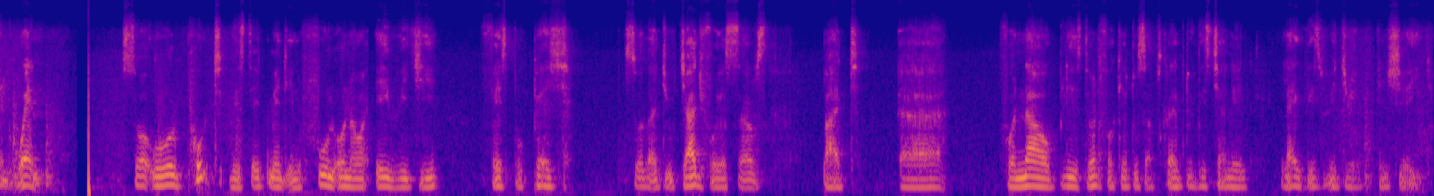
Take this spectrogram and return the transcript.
and when. So we will put the statement in full on our AVG Facebook page so that you judge for yourselves. But uh, for now, please don't forget to subscribe to this channel, like this video, and share it.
